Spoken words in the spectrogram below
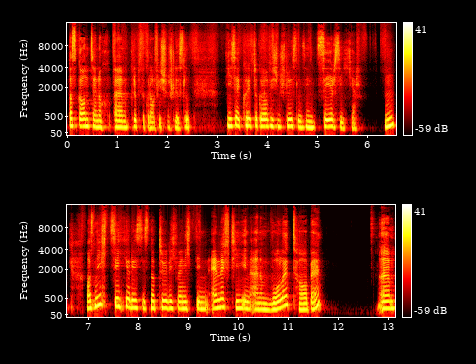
das Ganze noch ähm, kryptografisch verschlüsselt. Diese kryptografischen Schlüssel sind sehr sicher. Hm? Was nicht sicher ist, ist natürlich, wenn ich den NFT in einem Wallet habe ähm,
